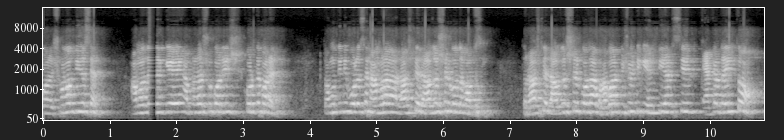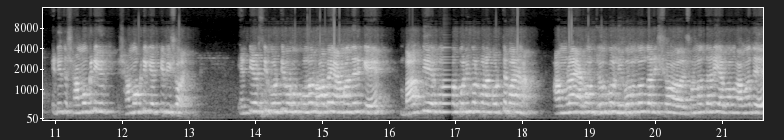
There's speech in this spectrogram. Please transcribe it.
মানে সনদ দিয়েছেন। আমাদেরকে আপনারা সুপারিশ করতে পারেন। তখন তিনি বলেছেন, আমরা রাষ্ট্রের রাজস্বের কথা ভাবছি। তো রাষ্ট্রের রাজস্বের কথা ভাবার বিষয়টি কি এনটিআরসির একা দায়িত্ব এটি তো সামগ্রিক সামগ্রিক একটি বিষয়। এনটিআরসি কর্তৃপক্ষ কোনোভাবে আমাদেরকে বাদ দিয়ে কোনো পরিকল্পনা করতে পারে না। আমরা এখন যোগ্য নিবন্ধনধারী সনদধারী এবং আমাদের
